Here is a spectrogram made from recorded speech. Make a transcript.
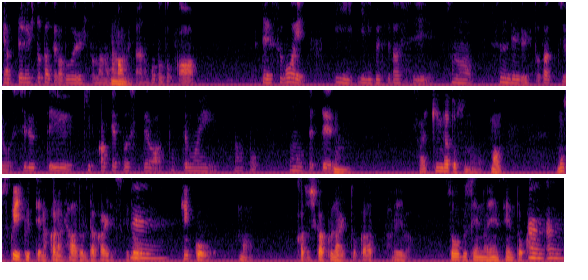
やってる人たちがどういう人なのかうん。みたいなこととかですごいいい入り口だしその住んでいる人たちを知るっていうきっかけとしてはとってもいいなと思ってて、うん。最近だとその、まあ、モスク行くっていうのはかなりハードル高いですけど、うん。結構、まあ、葛飾区内とか、あるいは総武線の沿線とうか、んうん。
